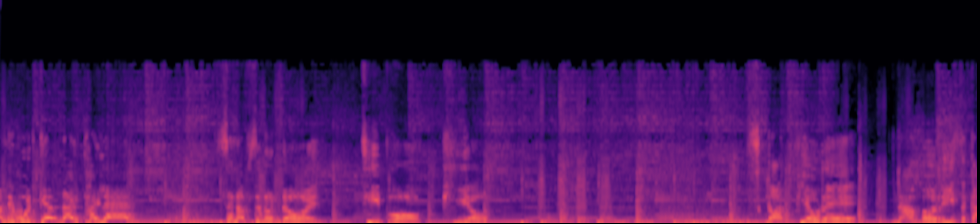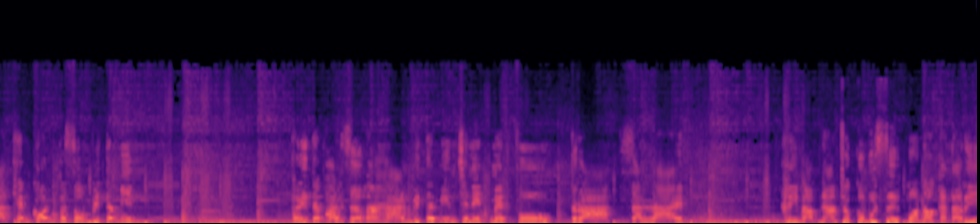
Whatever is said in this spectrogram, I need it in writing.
Hollywood Game Night Thailand สนับสนุนโดย ทีโพเพียว สกอตเพียวเร่ น้ำเบอร์รี่สกัดเข้มข้นผสมวิตามิน ผลิตภัณฑ์เสริมอาหารวิตามินชนิดเม็ดฟู ตราสันไลฟ์ ครีมอาบน้ำโชกุบุสึโมโนกาตาริ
